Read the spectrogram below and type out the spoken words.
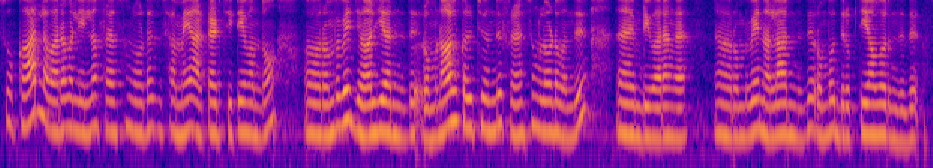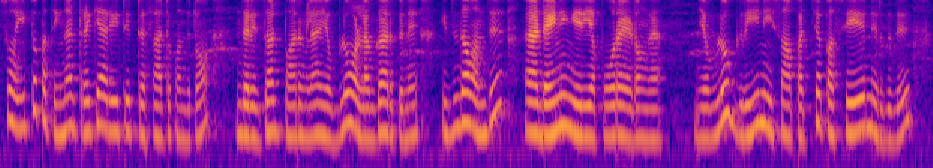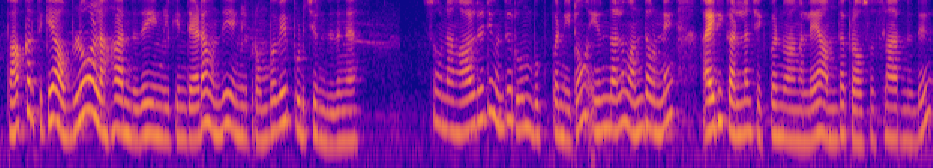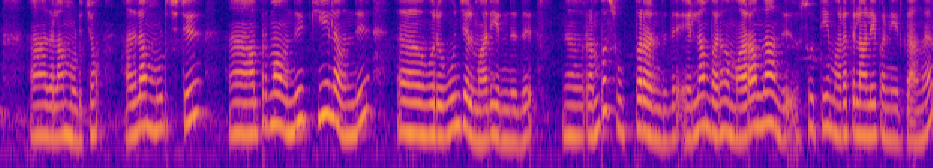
ஸோ காரில் வர வழியெல்லாம் ஃப்ரெண்ட்ஸுங்களோட செம்மையாக அரட்டை அடிச்சிட்டே வந்தோம் ரொம்பவே ஜாலியாக இருந்தது. ரொம்ப நாள் கழித்து வந்து ஃப்ரெண்ட்ஸுங்களோட வந்து இப்படி வராங்க. ரொம்பவே நல்லா இருந்தது. ரொம்ப திருப்தியாகவும் இருந்தது. ஸோ இப்போ பார்த்திங்கன்னா ட்ரெக்கே ரீட்டு ரெசார்ட்டுக்கு வந்துட்டோம். இந்த ரிசார்ட் பாருங்களேன் எவ்வளோ அழகாக இருக்குன்னு. இதுதான் வந்து டைனிங் ஏரியா போகிற இடங்க. எவ்வளோ க்ரீனிஸாக பச்சை பசேர்னு இருக்குது. பார்க்குறதுக்கே அவ்வளோ அழகாக இருந்தது. எங்களுக்கு இந்த இடம் வந்து எங்களுக்கு ரொம்பவே பிடிச்சிருந்ததுங்க. ஸோ நாங்கள் ஆல்ரெடி வந்து ரூம் புக் பண்ணிட்டோம். இருந்தாலும் வந்தவுடனே ஐடி கார்டெலாம் செக் பண்ணுவாங்க இல்லையா? அந்த ப்ராசஸ்லாம் இருந்தது. அதெல்லாம் முடித்தோம் அதெல்லாம் முடிச்சுட்டு அப்புறமா வந்து கீழே வந்து ஒரு ஊஞ்சல் மாதிரி இருந்தது. ரொம்ப சூப்பராக இருந்தது. எல்லாம் பாருங்கள் மரம் தான் அந்த சுற்றியும் மரத்தினாலே பண்ணியிருக்காங்க.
